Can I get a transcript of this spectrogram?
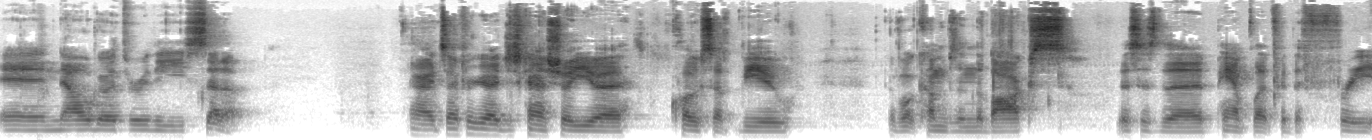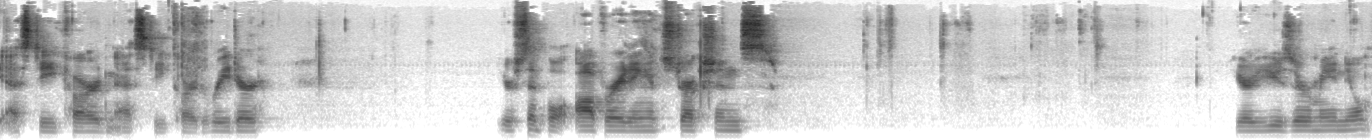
and now we'll go through the setup. All right, so I figured I'd just kind of show you a close-up view of what comes in the box. This is the pamphlet for the free SD card and SD card reader. Your simple operating instructions. Your user manual.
